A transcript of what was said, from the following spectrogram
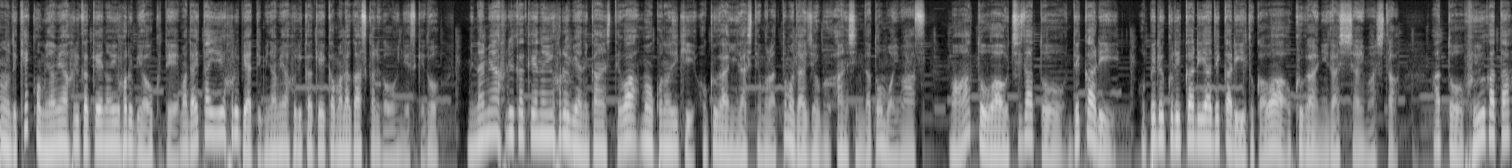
ので結構南アフリカ系のユーフォルビア多くて、まあ大体ユーフォルビアって南アフリカ系かマダガスカルが多いんですけど、南アフリカ系のユーフォルビアに関してはもうこの時期屋外に出してもらっても大丈夫、安心だと思います。まああとはうちだとデカリー、オペルクリカリアデカリーとかは屋外に出しちゃいました。あと冬型？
